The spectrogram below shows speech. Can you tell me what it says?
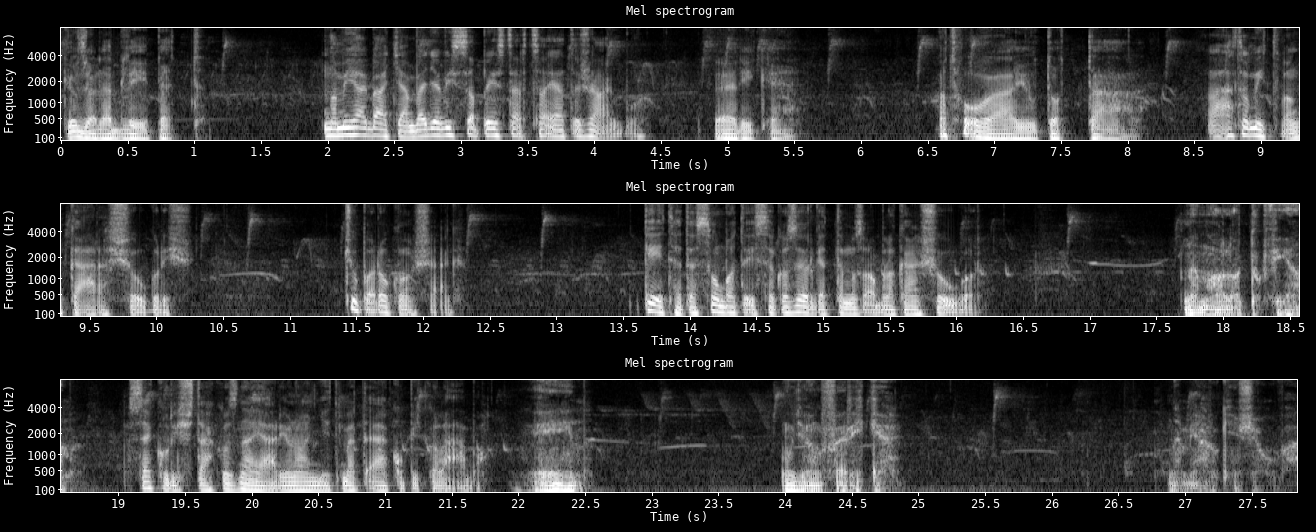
közelebb lépett. Na Mihály bátyám, vegye vissza a pénztárcáját a zsákból. Ferike, hát hová jutottál? Látom, itt van Káras sógor is. Csupa rokonság. Két hete szombat éjszaka zörgettem az ablakán sógor. Nem hallottuk, fiam. A szekuristákhoz ne járjon annyit, mert elkopik a lába. Én? Ugyan, Ferike. Nem járok én sehová.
